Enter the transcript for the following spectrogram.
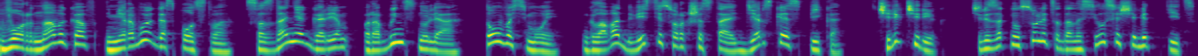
Вор навыков и мировое господство. Создание гарем рабынь с нуля. Том 8. Глава 246. Дерзкая спика. Чирик-чирик. Через окно с улицы доносился щебет птиц.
